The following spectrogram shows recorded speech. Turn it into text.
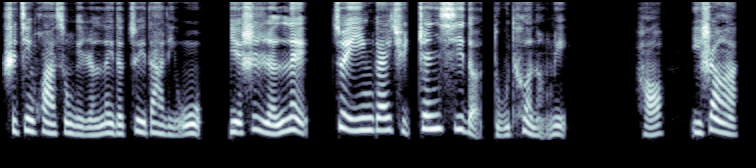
是进化送给人类的最大礼物，也是人类最应该去珍惜的独特能力。好，以上啊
